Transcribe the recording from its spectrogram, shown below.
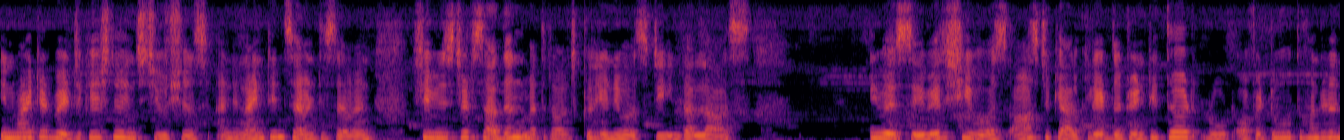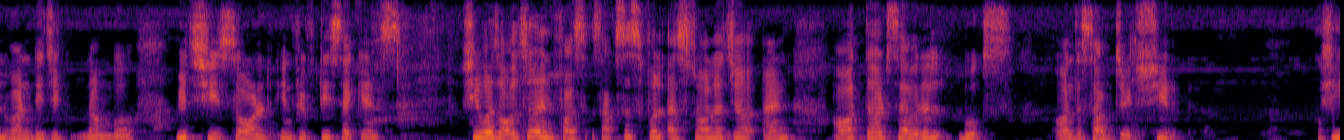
invited by educational institutions and in 1977 she visited Southern Methodological University in Dallas, USA, where she was asked to calculate the 23rd root of a 201 digit number, which she solved in 50 seconds. She was also a successful astrologer and authored several books on the subject. She she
